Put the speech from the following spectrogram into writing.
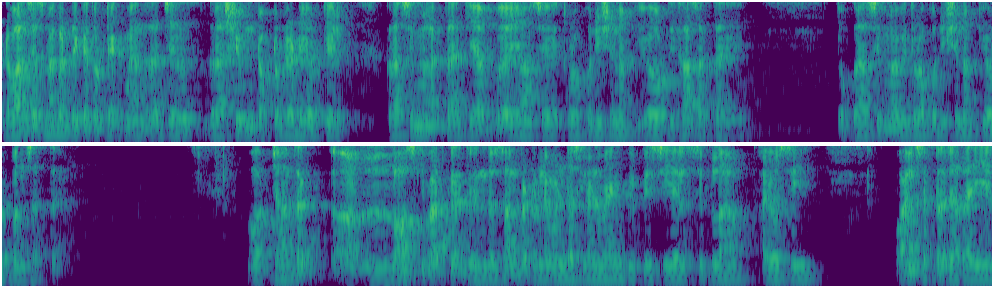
एडवांसेस में अगर देखें तो टेक महिंद्रा जेल ग्रासिम डॉक्टर रेड्डी और गेल ग्रासिम में लगता है कि अब यहाँ से थोड़ा पोजीशन अप की ओर दिखा सकता है। तो ग्रासिम में भी थोड़ा पोजीशन अप की ओर बन सकता है। और जहाँ तक लॉस की बात करें तो Hindustan Petroleum industrial bank B P C BPCL, Cipla, IOC, oil sector ज़्यादा ही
